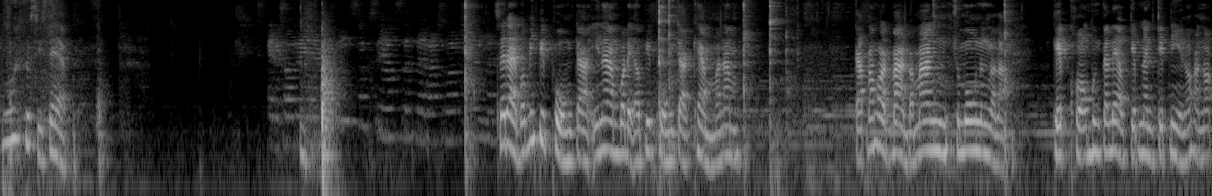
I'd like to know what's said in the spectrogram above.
โอ้ยคือสีแสบเสียดายว่ามีพริกผงจากอีนางบ่ได้เอาพริกผงจากแคมป์มานำกลับมาหอดบ้านประมาณชั่วโมงหนึงแล้วล่ะ เก็บของเพิ่งแตะแล้ว เก็บนั่นเก็บนี่เนาะค่ะเนาะ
